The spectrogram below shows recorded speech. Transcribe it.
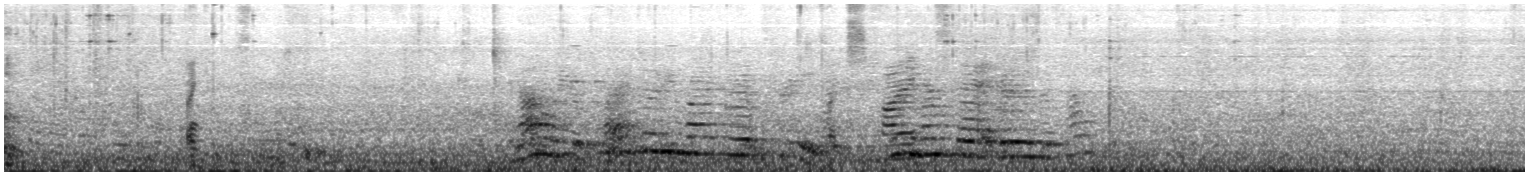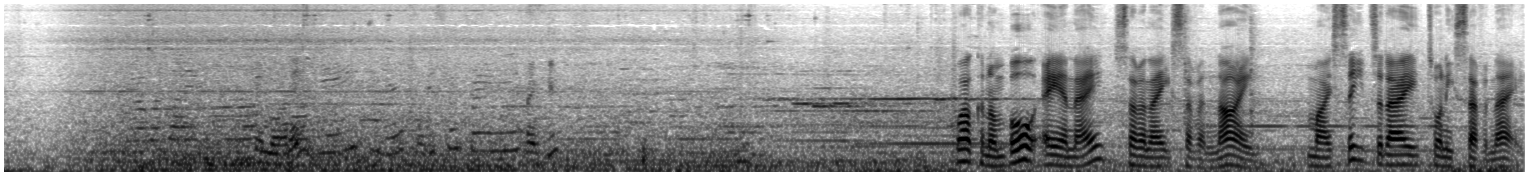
Thank you. Thanks. Good morning. Thank you. Welcome on board ANA 7879. My seat today 27A.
